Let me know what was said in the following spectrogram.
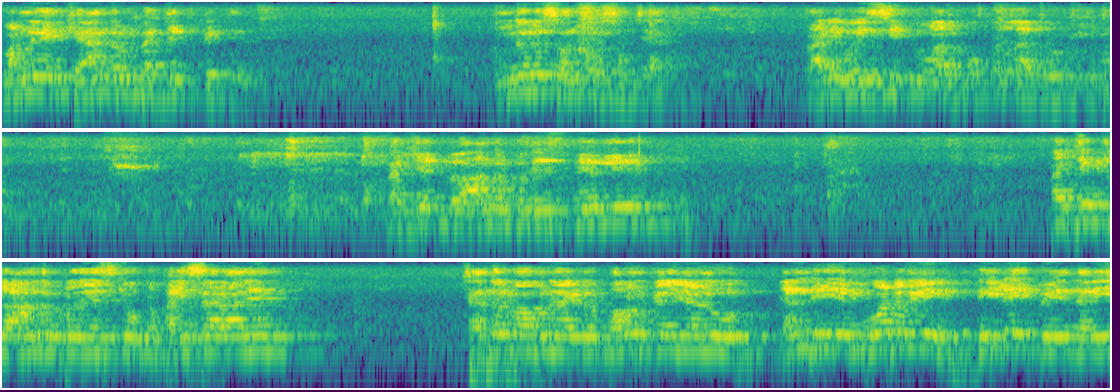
మొన్నే కేంద్రం బడ్జెట్ పెట్టింది. అందరూ సంతోషించారు. కానీ వైసీపీ వాళ్ళు కుక్కర్లాగా నడుపుతున్నారు బడ్జెట్లో ఆంధ్రప్రదేశ్ పేరు లేదు. బడ్జెట్లో ఆంధ్రప్రదేశ్కి ఒక పైసా రాలేదు. చంద్రబాబు నాయుడు పవన్ కళ్యాణ్ ఎన్డీఏ కూటమి ఫెయిల్ అయిపోయిందని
